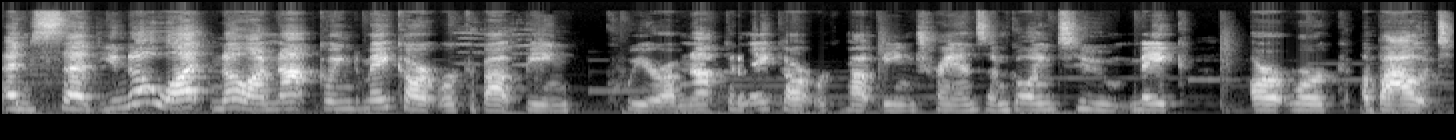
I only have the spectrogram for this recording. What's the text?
and said, you know what? No, I'm not going to make artwork about being queer. I'm not going to make artwork about being trans. I'm going to make artwork about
